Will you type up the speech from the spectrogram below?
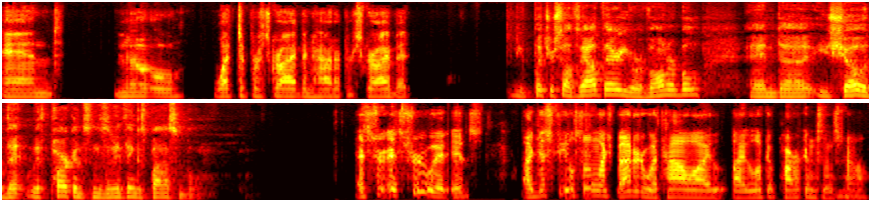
and know what to prescribe and how to prescribe it. You put yourselves out there, you were vulnerable, and uh, you showed that with Parkinson's, anything is possible. It's true. It's true. It, it's. I just feel so much better with how I I look at Parkinson's now,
